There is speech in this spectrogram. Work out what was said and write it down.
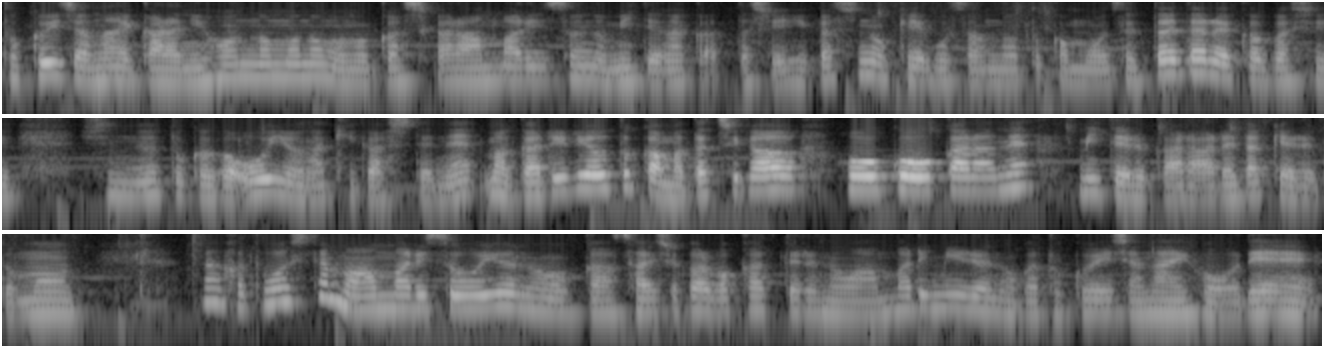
得意じゃないから日本のものも昔からあんまりそういうの見てなかったし東野圭吾さんのとかも絶対誰かが死ぬとかが多いような気がしてね。まあガリレオとかまた違う方向からね見てるからあれだけれどもなんかどうしてもあんまりそういうのが最初から分かってるのはあんまり見るのが得意じゃない方で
